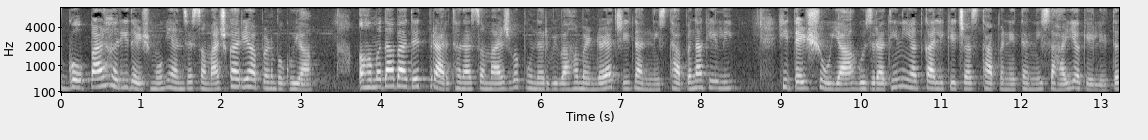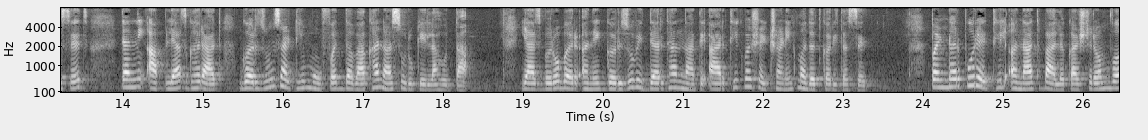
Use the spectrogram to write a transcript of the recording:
गोपाळ हरी देशमुख यांचे समाजकार्य आपण बघूया. अहमदाबादेत प्रार्थना समाज व पुनर्विवाह मंडळाची त्यांनी स्थापना केली. हितेशू या गुजराती नियतकालिकेच्या स्थापनेत त्यांनी सहाय्य केले. तसेच त्यांनी आपल्याच घरात गरजूंसाठी मोफत दवाखाना सुरू केला होता. याचबरोबर अनेक गरजू विद्यार्थ्यांना ते आर्थिक व शैक्षणिक मदत करीत असे. पंढरपूर येथील अनाथ बालकाश्रम व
